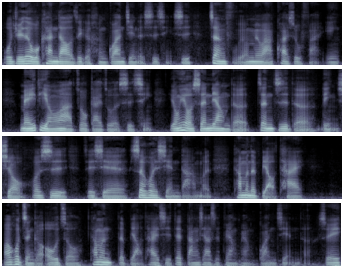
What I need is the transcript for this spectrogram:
我觉得我看到这个很关键的事情是，政府有没有办法快速反应，媒体有没有办法做该做的事情，拥有声量的政治的领袖或是这些社会贤达们，他们的表态，包括整个欧洲，他们的表态，其实在当下是非常非常关键的。所以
